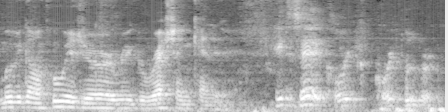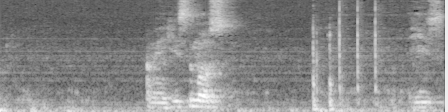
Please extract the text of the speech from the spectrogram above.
moving on, who is your regression candidate? Hate to say it, Corey Corey Kluber. I mean, he's the most. He's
